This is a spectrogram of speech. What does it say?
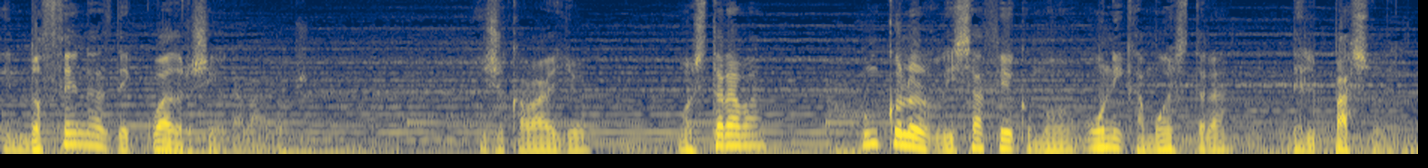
en docenas de cuadros y grabados, y su caballo mostraba un color grisáceo como única muestra del paso del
